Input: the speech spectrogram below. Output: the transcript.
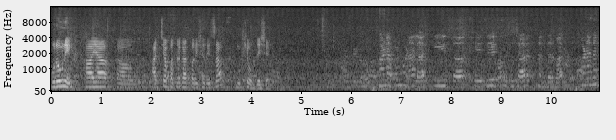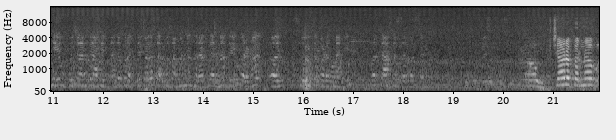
पुरवणे हा या आजच्या पत्रकार परिषदेचा मुख्य उद्देश आहे. आपण म्हणालात की त- हे जे उपचार संदर्भात पण आहे ना हे उपचार जे आहेत ना ते प्रत्येकाला सर्वसामान्य घरातल्यांना ते करणं सोयीचं पडत नाही. तर त्या संदर्भात काय अ, उपचार करणं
